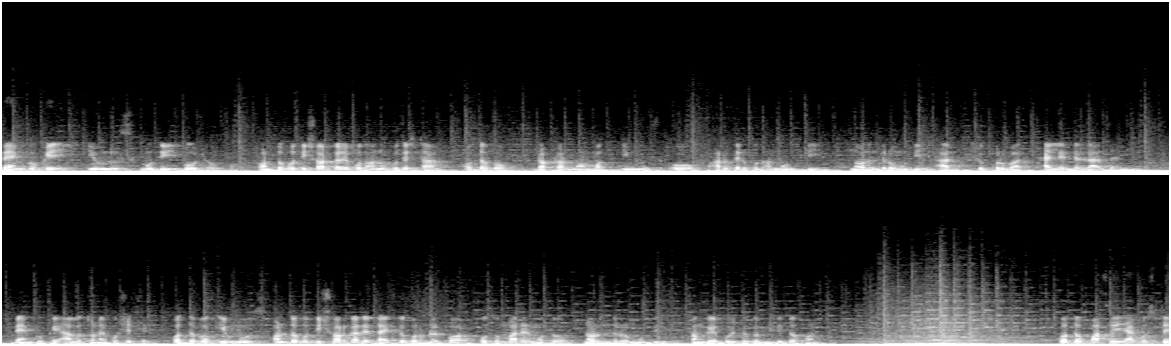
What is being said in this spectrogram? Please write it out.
ব্যাংককে ইউনুস মোদি বৈঠক অন্তর্বর্তী সরকারের প্রধান উপদেষ্টা অধ্যাপক ডক্টর মোহাম্মদ ইউনুস ও ভারতের প্রধানমন্ত্রী নরেন্দ্র মোদি আজ শুক্রবার থাইল্যান্ডের রাজধানী ব্যাংককে আলোচনায় বসেছেন। অধ্যাপক ইউনুস অন্তর্বর্তী সরকারের দায়িত্ব গ্রহণের পর প্রথমবারের মতো নরেন্দ্র মোদির সঙ্গে বৈঠকে মিলিত হন। গত পাঁচই আগস্টে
